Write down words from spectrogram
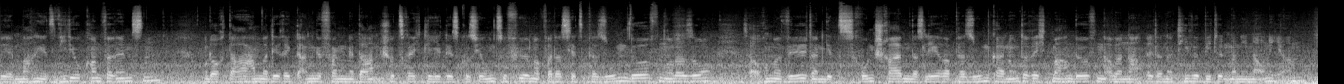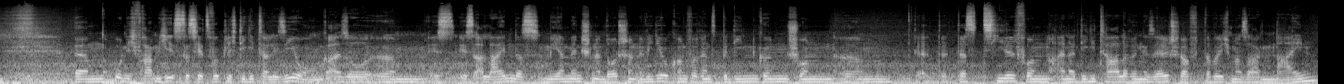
wir machen jetzt Videokonferenzen und auch da haben wir direkt angefangen, eine datenschutzrechtliche Diskussion zu führen, ob wir das jetzt per Zoom dürfen oder so. Ist ja auch immer wild. Dann gibt es Rundschreiben, dass Lehrer per Zoom keinen Unterricht machen dürfen, aber eine Alternative bietet man ihnen auch nicht an. Ähm, und ich frage mich, ist das jetzt wirklich Digitalisierung? Also ähm, ist, ist allein, dass mehr Menschen in Deutschland eine Videokonferenz bedienen können, schon ähm, das Ziel von einer digitaleren Gesellschaft? Da würde ich mal sagen, nein.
